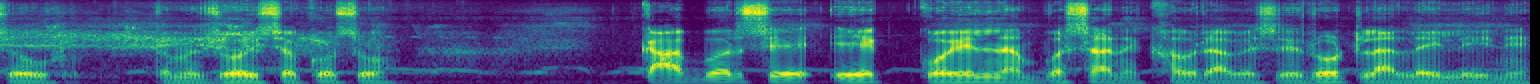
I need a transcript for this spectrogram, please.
જો તમે જોઈ શકો છો. કાબર છે એક કોયલના બસાને ખવડાવે છે, રોટલા લઈ લઈને.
